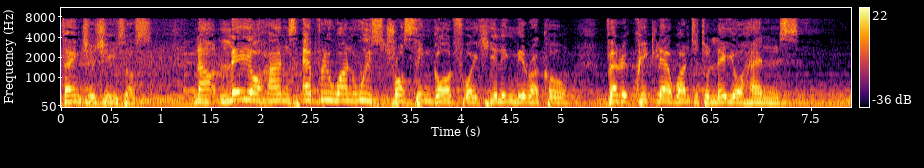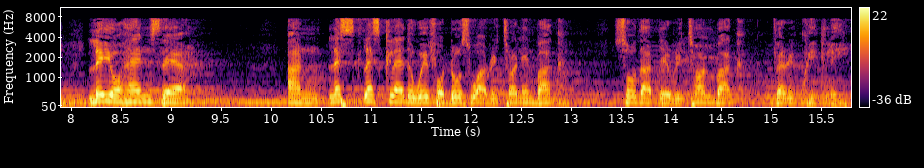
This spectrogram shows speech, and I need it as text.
Thank you, Jesus. Now lay your hands, everyone who is trusting God for a healing miracle. Very quickly, I want you to lay your hands. Lay your hands there. And let's let's clear the way for those who are returning back so that they return back very quickly.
